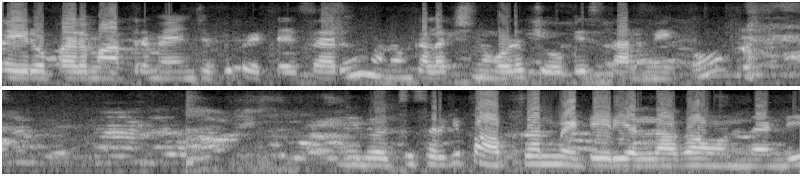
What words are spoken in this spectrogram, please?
వెయ్యి రూపాయలు మాత్రమే అని చెప్పి పెట్టేశారు. మనం కలెక్షన్ కూడా చూపిస్తాను మీకు. ఇది వచ్చేసరికి పాప్కార్న్ మెటీరియల్ లాగా ఉందండి.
